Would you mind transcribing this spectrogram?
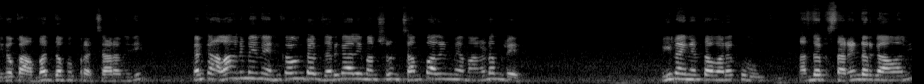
ఇది ఒక అబద్ధపు ప్రచారం ఇది. కనుక అలా అని మేము ఎన్కౌంటర్ జరగాలి మనుషులను చంపాలని మేము అనడం లేదు. వీలైనంత వరకు అందరూ సరెండర్ కావాలి.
